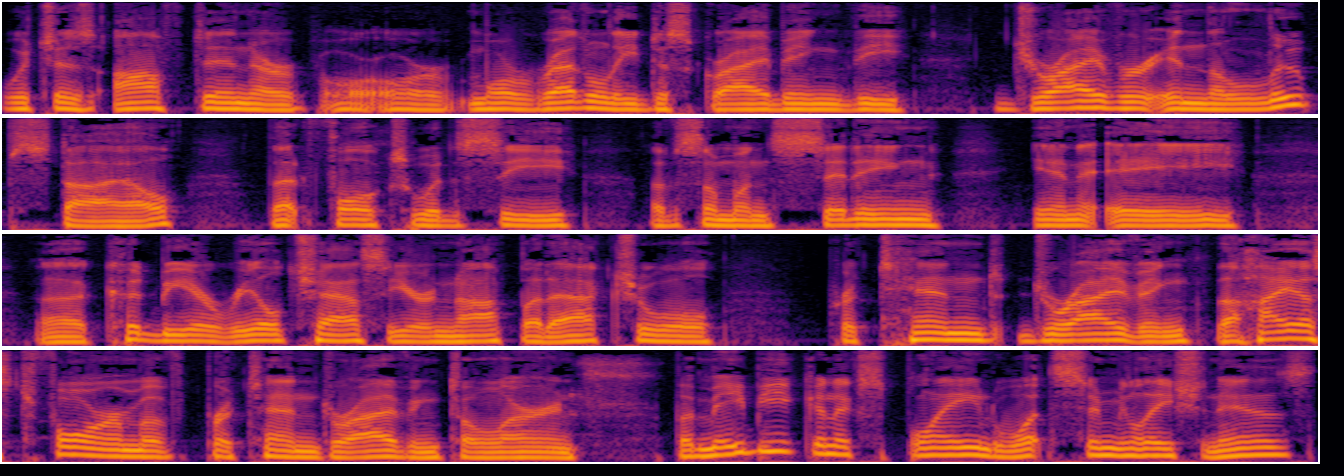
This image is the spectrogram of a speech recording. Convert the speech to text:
which is often or, or, or, more readily describing the driver in the loop style that folks would see of someone sitting in a, uh, could be a real chassis or not, but actual pretend driving, the highest form of pretend driving to learn. But maybe you can explain what simulation is,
